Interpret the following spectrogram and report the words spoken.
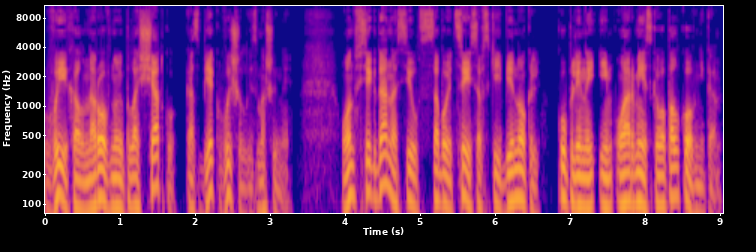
выехал на ровную площадку, Казбек вышел из машины. Он всегда носил с собой цейсовский бинокль, купленный им у армейского полковника.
